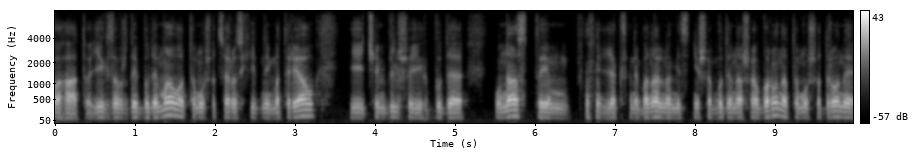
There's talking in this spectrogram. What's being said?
багато. Їх завжди буде мало, тому що це розхідний матеріал, і чим більше їх буде у нас, тим як це не банально, міцніша буде наша оборона, тому що дрони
